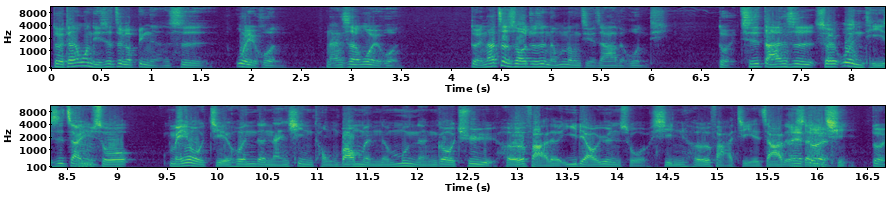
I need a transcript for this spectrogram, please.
对，但是问题是这个病人是。未婚男生未婚，对，那这时候就是能不能结扎的问题。对，其实答案是，所以问题是在于说，没有结婚的男性同胞们能不能够去合法的医疗院所行合法结扎的申请？对，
